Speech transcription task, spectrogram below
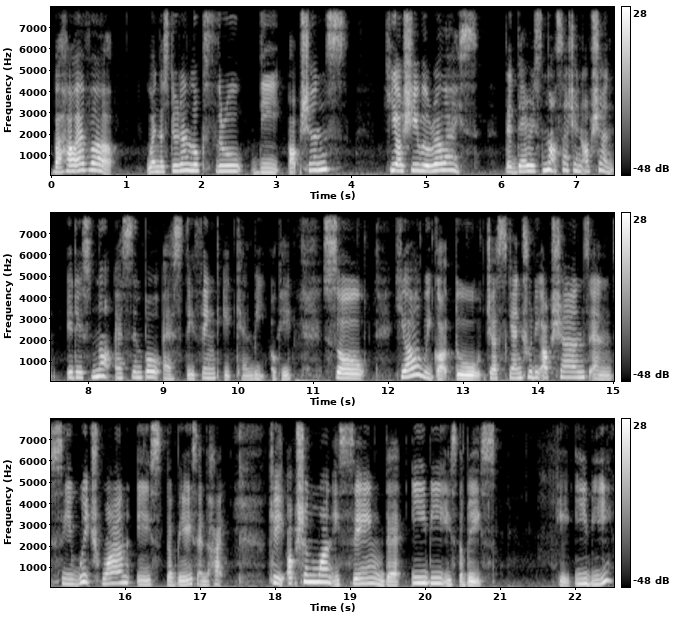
But however, when the student looks through the options, he or she will realize that there is not such an option. It is not as simple as they think it can be, okay? So here we got to just scan through the options and see which one is the base and the height. Okay, option 1 is saying that EB is the base. Okay, EB.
